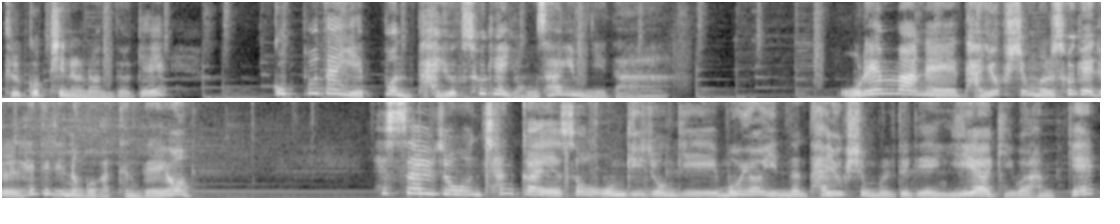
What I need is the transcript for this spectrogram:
들꽃 피는 언덕의 꽃보다 예쁜 다육 소개 영상입니다. 오랜만에 다육식물 소개를 해드리는 것 같은데요. 햇살 좋은 창가에서 옹기종기 모여있는 다육식물들의 이야기와 함께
